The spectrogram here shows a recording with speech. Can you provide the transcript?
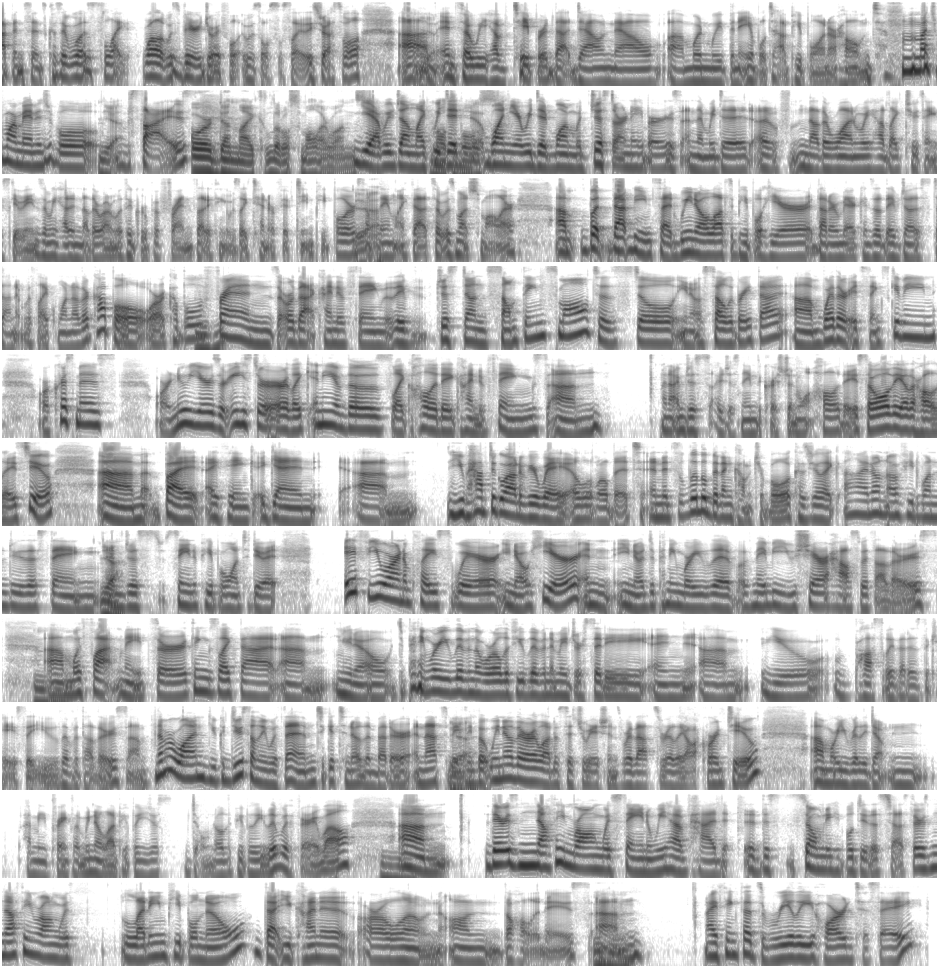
happened since because it was slight while it was very joyful it was also slightly stressful um, Yeah. and so we have tapered that down now um, when we've been able to have people in our home to much more manageable Yeah. size or done like little smaller ones. yeah, we've done like we did one year. We did one with just our neighbors, and then we did a, another one. We had like two Thanksgivings, and we had another one with a group of friends that I think it was like ten or fifteen people or Yeah. something like that. So it was much smaller. Um, but that being said, we know lots of people here that are Americans that they've just done it with like one other couple or a couple of friends or that kind of thing. That they've just done something small to still you know celebrate that, um, whether it's Thanksgiving or Christmas or New Year's or Easter or like any of those like holiday kind of things. Um, and I'm just I just named the Christian holidays, so all the other holidays too. Um, but I think again, um, you have to go out of your way a little bit, and it's a little bit uncomfortable because you're like, oh, I don't know if you'd want to do this thing, Yeah. and just seeing if people want to do it. If you are in a place where you know here, and you know depending where you live, of maybe you share a house with others, um, with flatmates or things like that. Um, you know, depending where you live in the world, if you live in a major city and um, you possibly that is the case that you live with others. Um, number one, you could do something with them to get to know them better, and that's amazing. Yeah. But we know there are a lot of situations where that's really awkward too, um, where you really don't. I mean, frankly, we know a lot of people you just don't know the people you live with very well. Um, there is nothing wrong with saying, and we have had uh, this. So many people do this to us. There's nothing wrong with letting people know that you kind of are alone on the holidays. Um, I think that's really hard to say.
